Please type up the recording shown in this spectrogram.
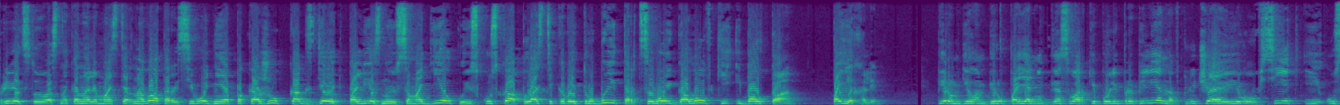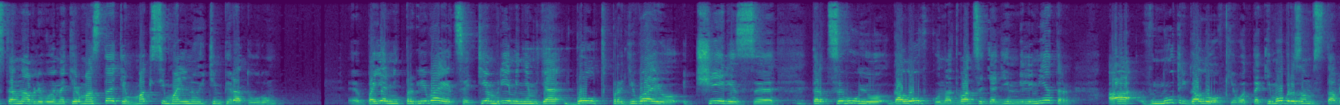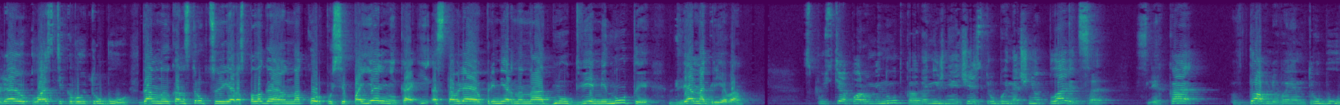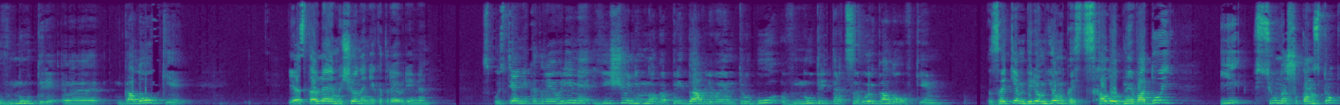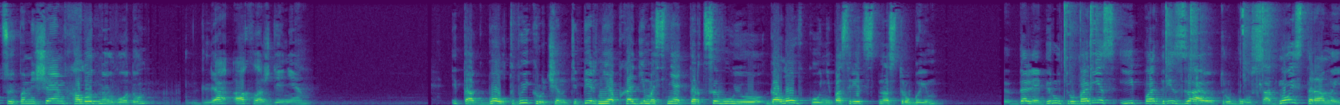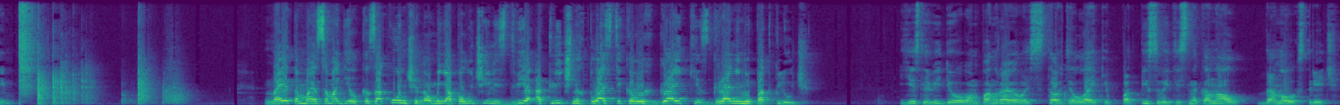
Приветствую вас на канале Мастер Новатор и сегодня я покажу, как сделать полезную самоделку из куска пластиковой трубы, торцевой головки и болта. Поехали! Первым делом беру паяльник для сварки полипропилена, включаю его в сеть и устанавливаю на термостате максимальную температуру. Э, паяльник прогревается, тем временем я болт продеваю через э, торцевую головку на 21 миллиметр, а внутрь головки вот таким образом вставляю пластиковую трубу. Данную конструкцию я располагаю на корпусе паяльника и оставляю примерно на 1-2 минуты для нагрева. Спустя пару минут, когда нижняя часть трубы начнет плавиться, слегка вдавливаем трубу внутрь э, головки и оставляем еще на некоторое время. Спустя некоторое время еще немного придавливаем трубу внутрь торцевой головки. Затем берем емкость с холодной водой и всю нашу конструкцию помещаем в холодную воду для охлаждения. Итак, болт выкручен. Теперь необходимо снять торцевую головку непосредственно с трубы. Далее беру труборез и подрезаю трубу с одной стороны. На этом моя самоделка закончена. У меня получились две отличных пластиковых гайки с гранями под ключ. Если видео вам понравилось, ставьте лайки, подписывайтесь на канал. До новых встреч!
